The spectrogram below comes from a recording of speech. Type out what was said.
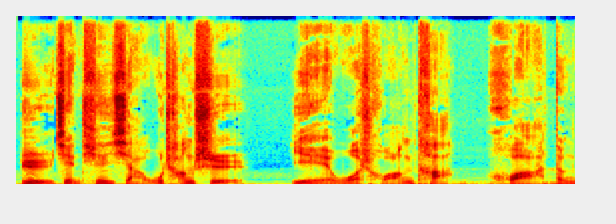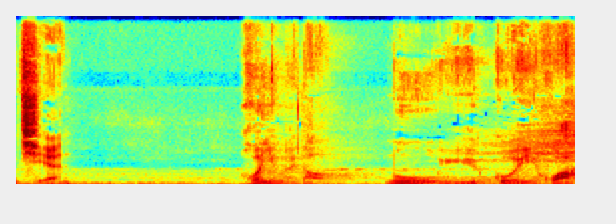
日见天下无常事，夜卧床榻话灯前。欢迎来到木鱼鬼话。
